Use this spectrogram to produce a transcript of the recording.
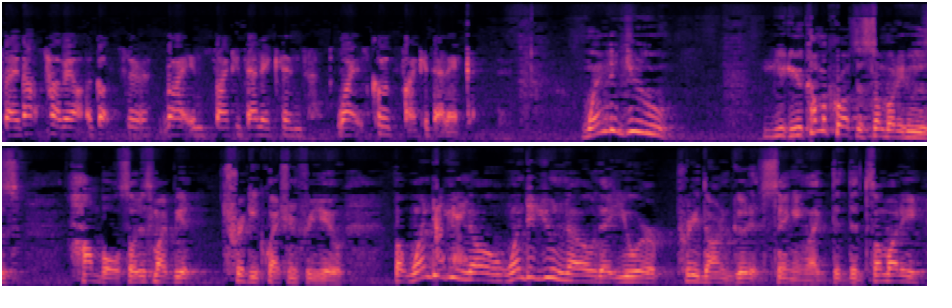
So that's how I got to writing psychedelic and why it's called psychedelic. When did you, you, you come across as somebody who's humble, so this might be a tricky question for you. But when did you know? When did you know that you were pretty darn good at singing? Like, did, did somebody,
